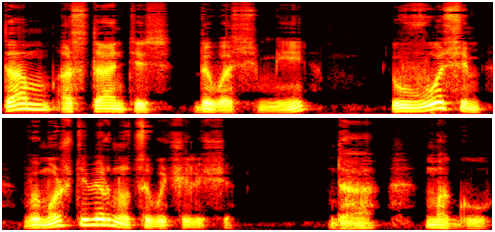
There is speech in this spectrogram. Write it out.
Там останьтесь до восьми. В восемь вы можете вернуться в училище? — Да, могу.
